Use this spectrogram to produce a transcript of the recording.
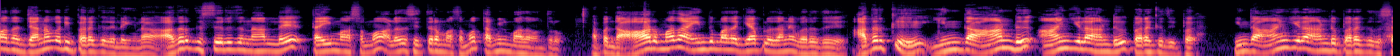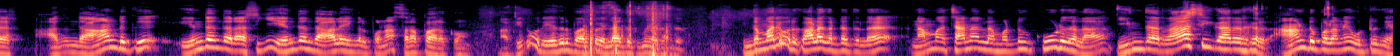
மாதம் ஜனவரி பிறக்குது இல்லைங்களா? அதற்கு சிறிது நாள்லே தை மாதமோ அல்லது சித்திரை மாதமோ தமிழ் மாதம் வந்துடும் அப்போ இந்த ஆறு மாதம் ஐந்து மாத கேப்பில் தானே வருது. அதற்கு இந்த ஆண்டு ஆங்கில ஆண்டு பிறக்குது இப்போ. இந்த ஆங்கில ஆண்டு பிறக்குது சார். அது இந்த ஆண்டுக்கு எந்தெந்த ராசிக்கு எந்தெந்த ஆலயங்கள் போனால் சிறப்பாக இருக்கும் அப்படின்னு ஒரு எதிர்பார்ப்பு எல்லாத்துக்குமே இருந்தது. இந்த மாதிரி ஒரு காலகட்டத்தில் நம்ம சேனலில் மட்டும் கூடுதலாக இந்த ராசிக்காரர்கள் ஆண்டு பலனே விட்டுருங்க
